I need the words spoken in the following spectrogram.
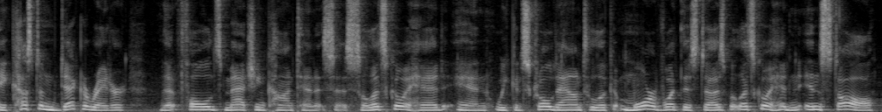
a custom decorator that folds matching content it says. So let's go ahead and we could scroll down to look at more of what this does, but let's go ahead and install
